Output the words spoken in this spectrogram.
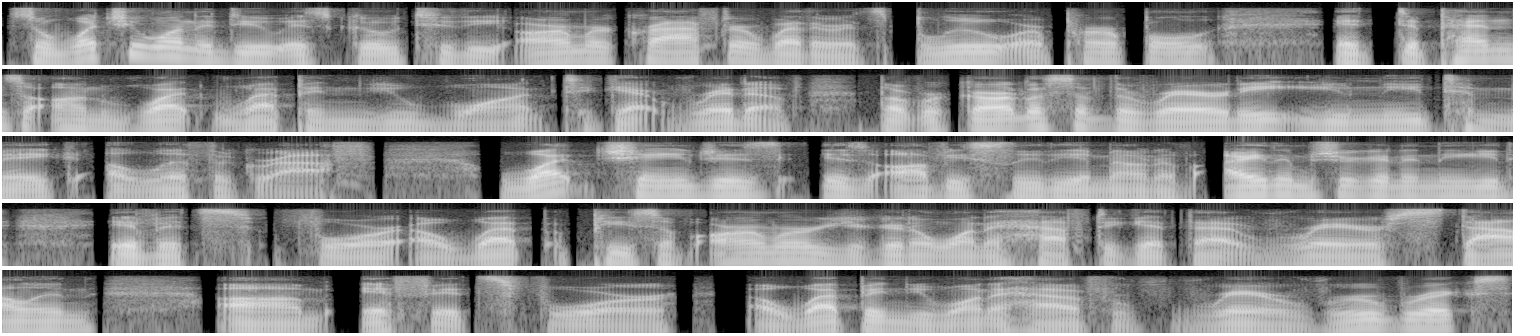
So what you want to do is go to the armor crafter, whether it's blue or purple. It depends on what weapon you want to get rid of. But regardless of the rarity, you need to make a lithograph. What changes is obviously the amount of items you're going to need. If it's for a wep- piece of armor, you're going to want to have to get that rare Stalin. Um, if it's for a weapon, you want to have rare Rubrix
